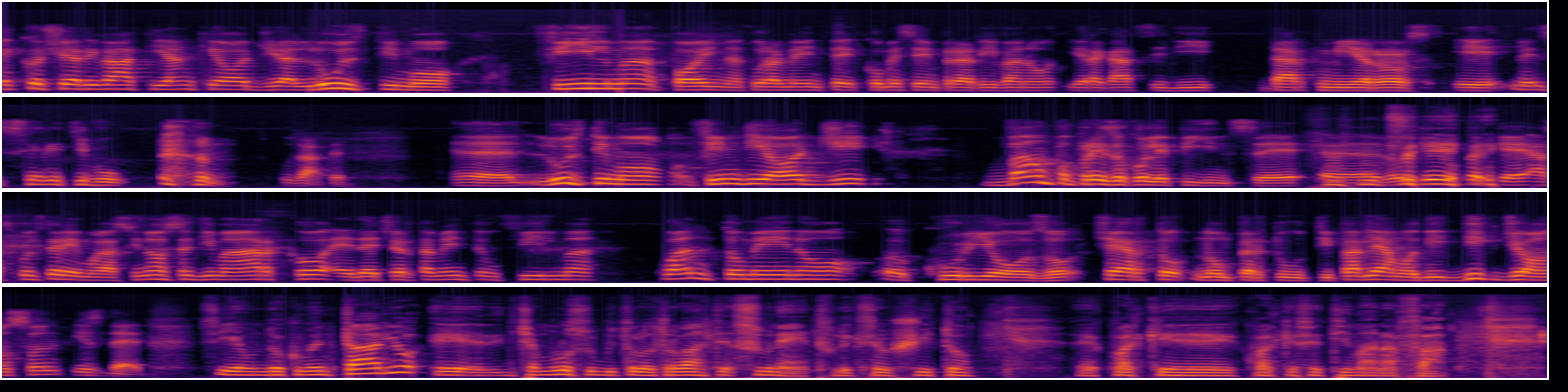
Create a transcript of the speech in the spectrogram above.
Eccoci arrivati anche oggi all'ultimo film, poi naturalmente come sempre arrivano i ragazzi di Dark Mirrors e le serie tv. Scusate. Eh, l'ultimo film di oggi va un po' preso con le pinze, eh, lo sì. dico perché ascolteremo la sinossi di Marco ed è certamente un film quantomeno uh, curioso, certo non per tutti. Parliamo di Dick Johnson is Dead. Sì, è un documentario e diciamolo subito lo trovate su Netflix, è uscito eh, qualche, qualche, settimana fa.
